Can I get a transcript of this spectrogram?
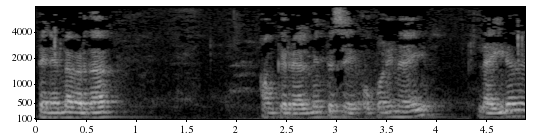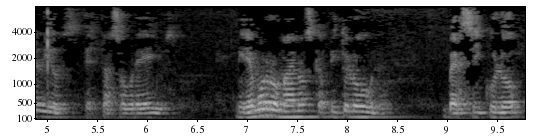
tener la verdad, aunque realmente se oponen a ellos, la ira de Dios está sobre ellos. Miremos Romanos capítulo 1, versículo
